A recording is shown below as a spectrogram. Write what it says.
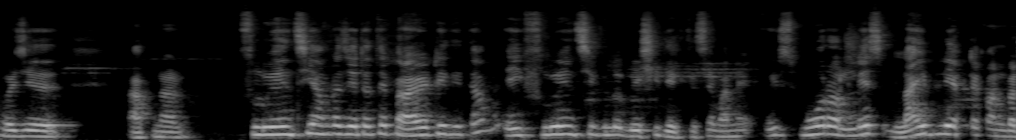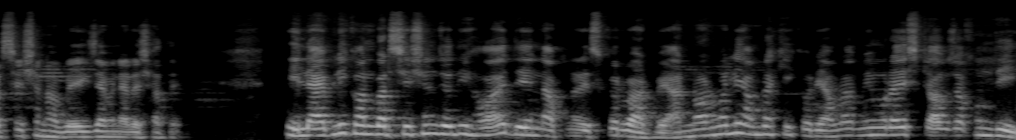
ওই যে আপনার ফ্লুয়েন্সি আমরা যেটাতে প্রায়োরিটি দিতাম, এই ফ্লুয়েন্সি গুলো বেশি দেখতেছে। মানে it's more or less lively একটা কনভারসেশন হবে এক্সামিনারের সাথে। এই লাইভলি কনভারসেশন যদি হয় দেন আপনার স্কোর বাড়বে। আর নর্মালি আমরা কি করি? আমরা মেমোরাইজ টক যখন দিই,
